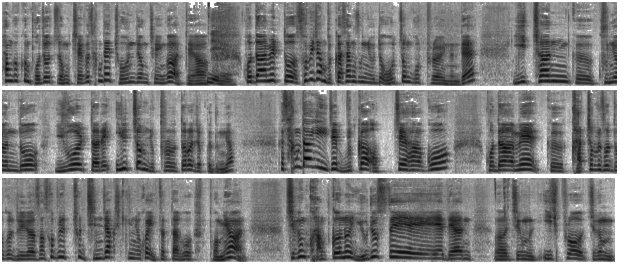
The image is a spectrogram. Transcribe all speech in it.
환급금 보조 정책은 상당히 좋은 정책인 것 같아요. 예. 그 다음에 또 소비자 물가 상승률도 5.9%였는데 2009년도 6월 달에 1.6%로 떨어졌거든요. 그러니까 상당히 이제 물가 억제하고 그 다음에 그 가처분 소득을 늘려서 소비를 진작시킨 효과가 있었다고 보면 지금 관건은 유류세에 대한 어 지금 20% 지금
